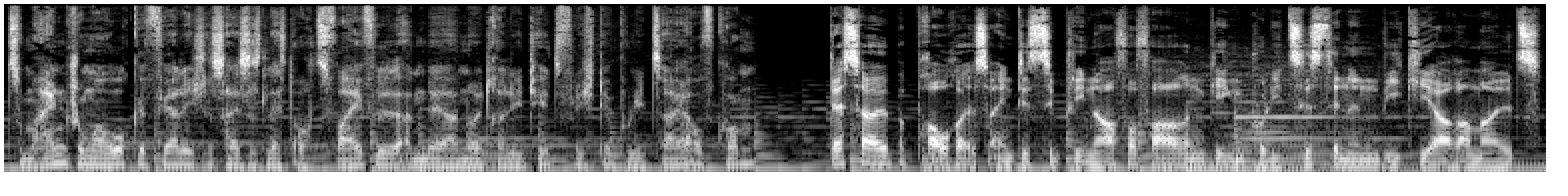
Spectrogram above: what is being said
zum einen schon mal hochgefährlich. Das heißt, es lässt auch Zweifel an der Neutralitätspflicht der Polizei aufkommen. Deshalb brauche es ein Disziplinarverfahren gegen Polizistinnen wie Chiara Malz.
